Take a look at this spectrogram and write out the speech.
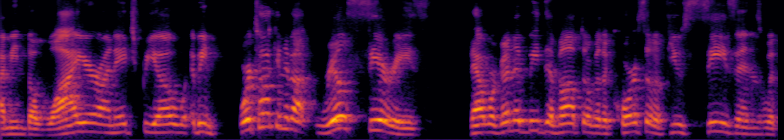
I mean, The Wire on HBO. I mean, we're talking about real series that were going to be developed over the course of a few seasons with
